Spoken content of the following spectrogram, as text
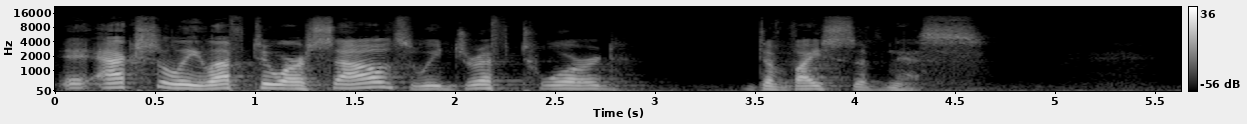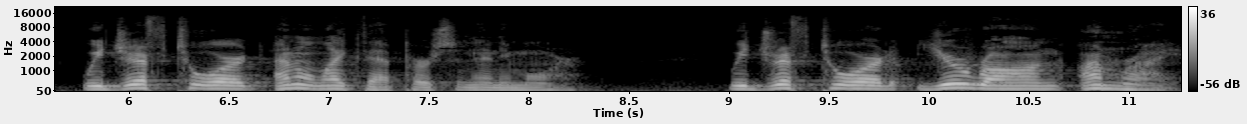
It actually, left to ourselves, we drift toward divisiveness. We drift toward, I don't like that person anymore. We drift toward, you're wrong, I'm right.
